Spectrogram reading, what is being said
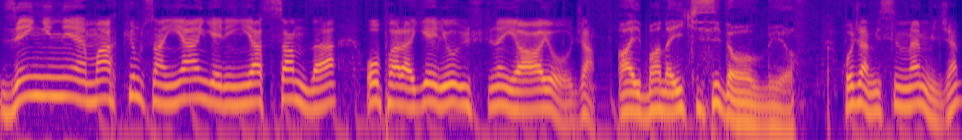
Zenginliğe mahkumsan yan gelin yatsan da o para geliyor üstüne yağıyor hocam. Ay bana ikisi de olmuyor. Hocam isim vermeyeceğim.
